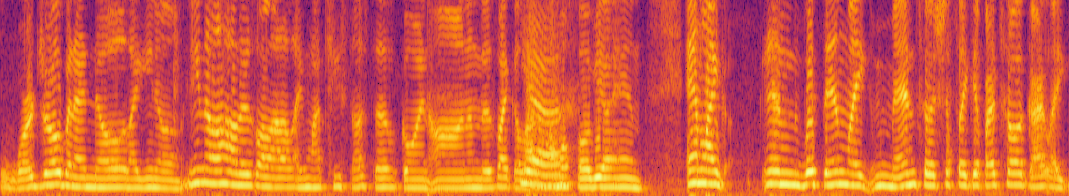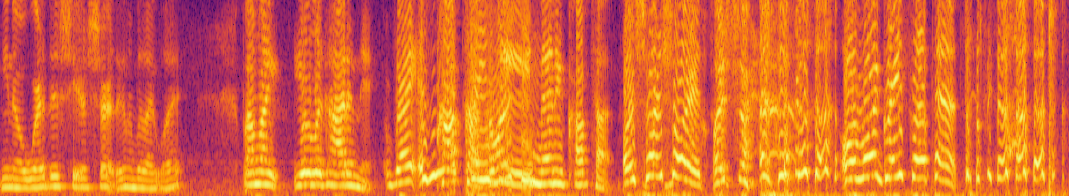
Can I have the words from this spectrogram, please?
wardrobe, and I know like you know you know how there's a lot of like machista stuff going on, and there's like a Yeah. lot of homophobia and and like and within like men. So it's just like if I tell a guy like you know wear this sheer shirt, they're gonna be like what? But I'm like you look hot in it. Right? Isn't Crop that top. I want to see men in crop tops. Or short shorts. Or short. or more gray sweatpants.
